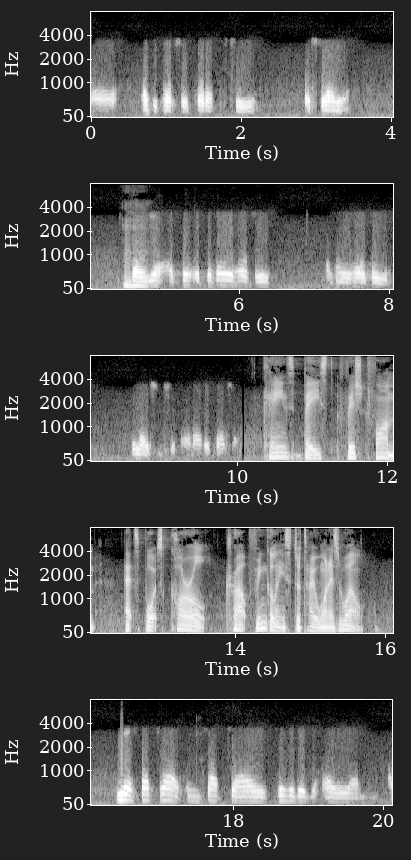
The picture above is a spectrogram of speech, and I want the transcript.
uh, agricultural products to Australia. Mm-hmm. So yeah, it's a, it's a very healthy, a very healthy relationship on agriculture. Cairns-based fish farm exports coral trout fingerlings to Taiwan as well. Yes, that's right. In fact, I visited a, um, a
